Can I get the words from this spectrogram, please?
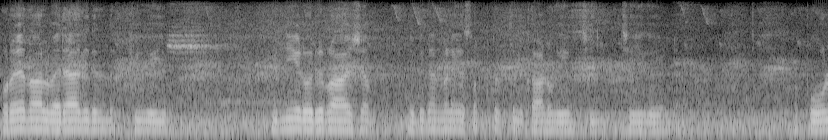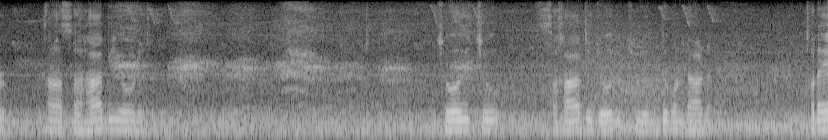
കുറേ നാൾ വരാതിരിക്കുകയും പിന്നീട് ഒരു പ്രാവശ്യം നിബിതങ്ങളെ സ്വപ്നത്തിൽ കാണുകയും ചെയ്യുകയുണ്ടായി. അപ്പോൾ ആ സഹാബിയോട് ചോദിച്ചു സഹാബി ചോദിച്ചു എന്തുകൊണ്ടാണ് കുറേ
